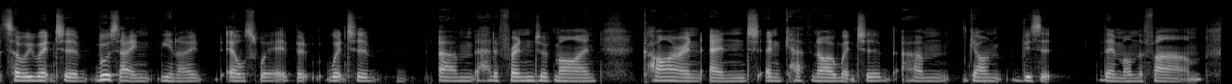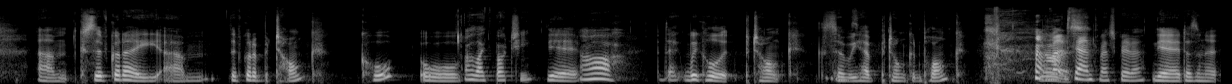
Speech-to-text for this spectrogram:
so we went to. We were saying, you know, elsewhere, but went to. Um, had a friend of mine, Kyron, and and Kath and I went to um, go and visit them on the farm because they've got a um, they've got a petanque court or Oh, like bocce. yeah, Oh, but they, we call it petanque. So we have petanque and plonk. that Nice. sounds much better. Yeah, doesn't it?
